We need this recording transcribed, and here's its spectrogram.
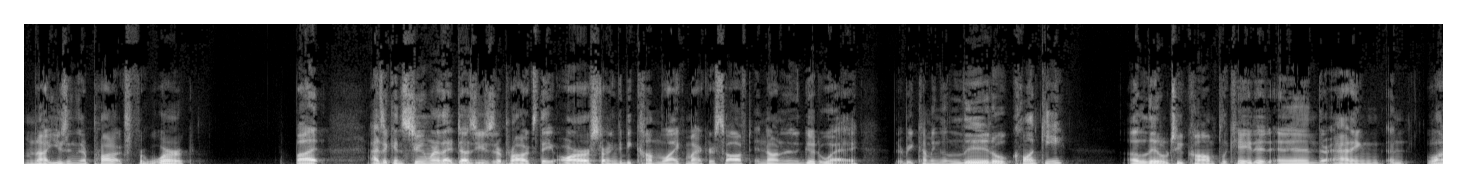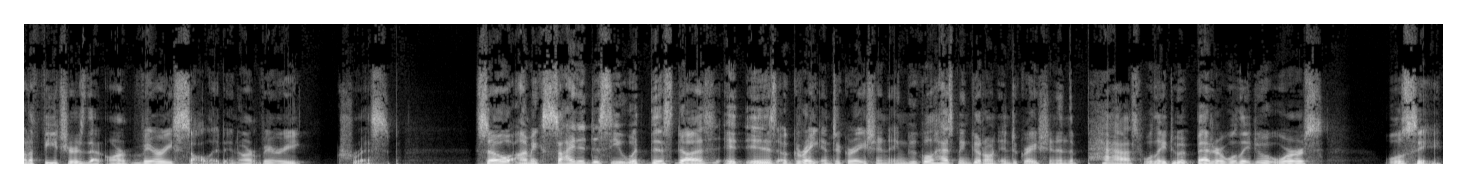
I'm not using their products for work, but as a consumer that does use their products, they are starting to become like Microsoft and not in a good way. They're becoming a little clunky, a little too complicated, and they're adding a lot of features that aren't very solid and aren't very crisp. So I'm excited to see what this does. It is a great integration, and Google has been good on integration in the past. Will they do it better? Will they do it worse? We'll see.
